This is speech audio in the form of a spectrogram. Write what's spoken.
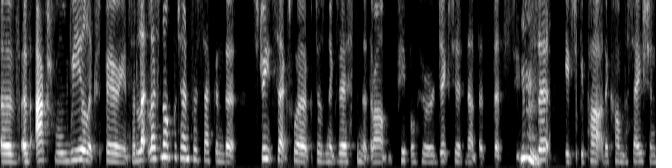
of, of actual real experience and let, let's not pretend for a second that street sex work doesn't exist and that there aren't people who are addicted and that, that that's mm. certainly needs to be part of the conversation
